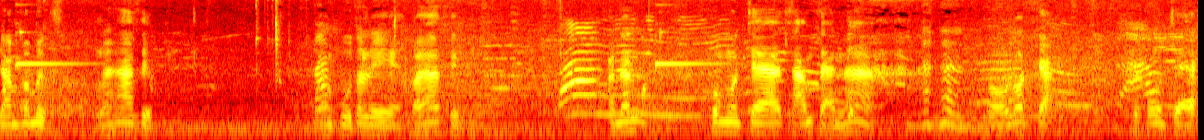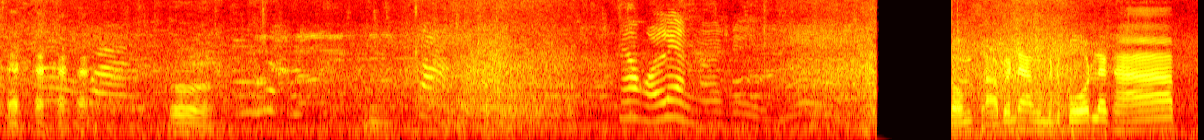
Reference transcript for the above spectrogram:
ยำปลาหมึกร้อยห้าสิบยำปูทะเลร้อยห้าสิบอันนั้นพวงกุญแจสามแสนห้าต่อรถจักรพวงกุญแจโอ้แม่ขอเล่นหน่อยดิสองสาวไปนั่งบนโบ๊ทแล้วครับอ่า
